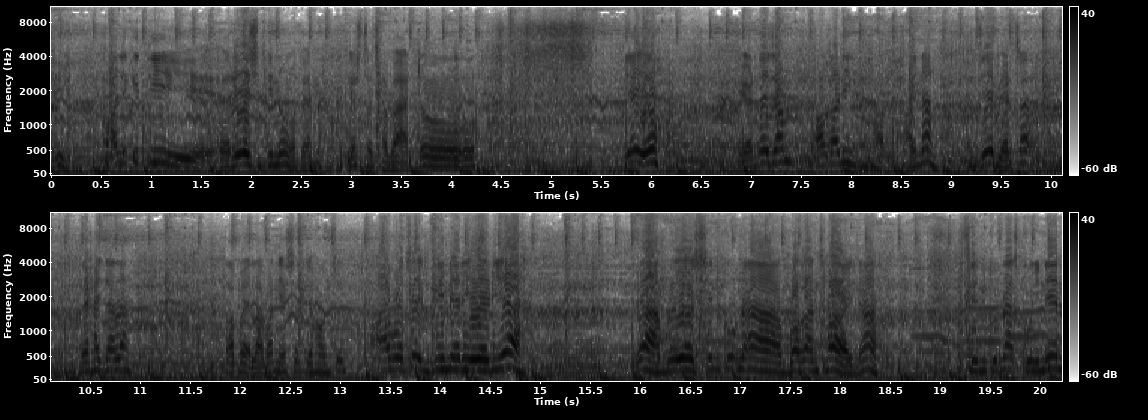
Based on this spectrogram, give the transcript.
अलिकति रेस दिनु हुँदैन। यस्तो छ बाटो। यही हो। हेर्दै जाऊँ अगाडि। होइन जे भेट्छ देखाइजाला। तपाईँहरूलाई पनि यसो देखाउँछु। अब चाहिँ ग्रिनेरी एरिया र हाम्रो यो सिन्कुना बगान छ होइन? सिन्कुना कुइनेन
